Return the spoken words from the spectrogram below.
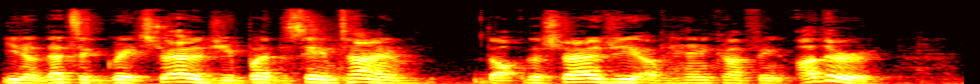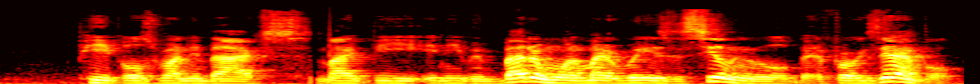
you know that's a great strategy. But at the same time, the, the strategy of handcuffing other people's running backs might be an even better one. Might raise the ceiling a little bit. For example,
